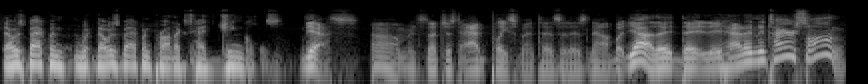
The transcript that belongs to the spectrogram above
That was back when that was back when products had jingles. Yes. Um, it's not just ad placement as it is now. But yeah, they, they, it had an entire song.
